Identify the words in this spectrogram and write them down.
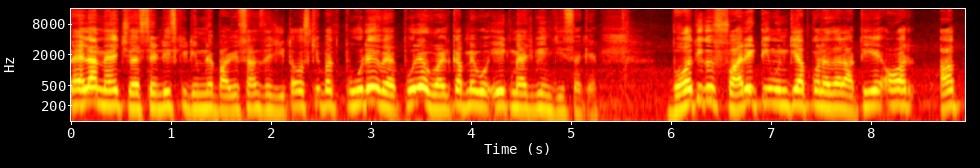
पहला मैच वेस्ट इंडीज़ की टीम ने पाकिस्तान से जीता, उसके बाद पूरे पूरे वर्ल्ड कप में वो एक मैच भी जीत सके। बहुत ही कोई फारिग टीम उनकी आपको नज़र आती है और आप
